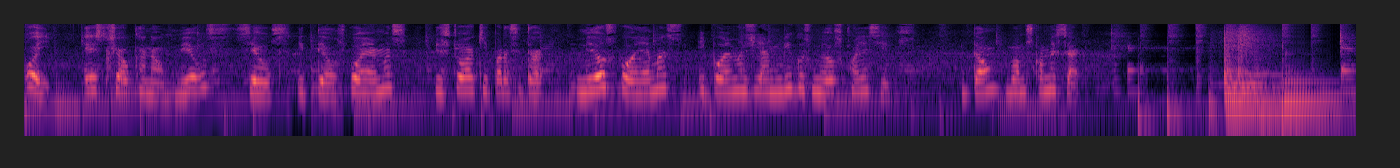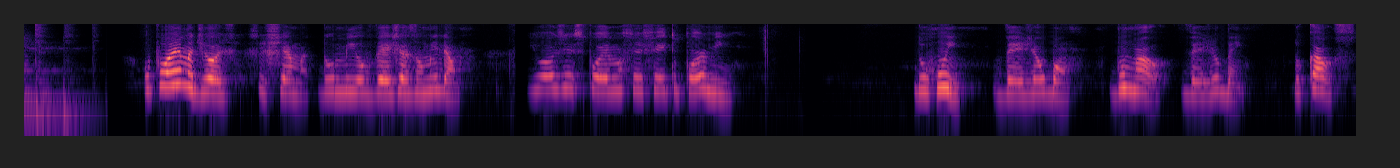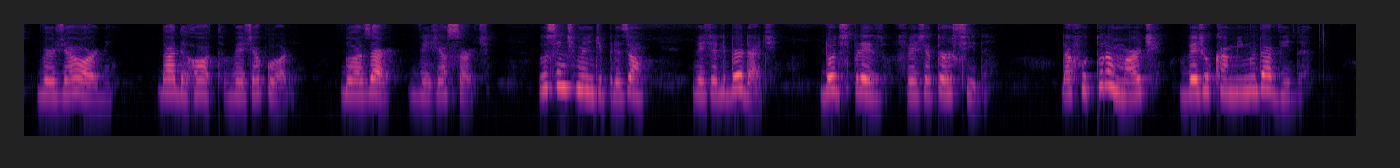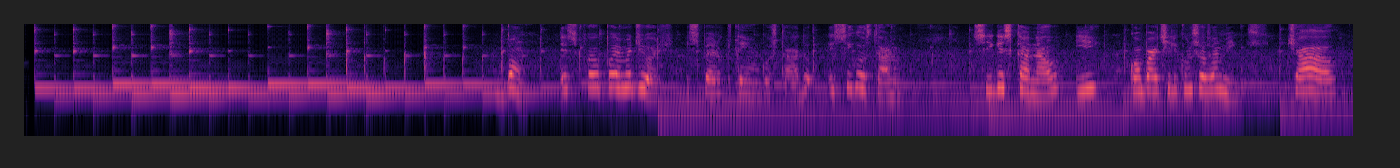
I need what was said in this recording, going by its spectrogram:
Oi, este é o canal Meus, Seus e Teus Poemas. Estou aqui para citar meus poemas e poemas de amigos meus conhecidos. Então, vamos começar. O poema de hoje se chama Do Mil Vejas Um Milhão. E hoje esse poema foi feito por mim. Do ruim, veja o bom. Do mal, veja o bem. Do caos, veja a ordem. Da derrota, veja a glória. Do azar, veja a sorte. Do sentimento de prisão, veja a liberdade. Do desprezo, veja a torcida. Da futura morte, veja o caminho da vida. Bom, esse foi o poema de hoje. Espero que tenham gostado e se gostaram, siga esse canal e compartilhe com seus amigos. Tchau!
